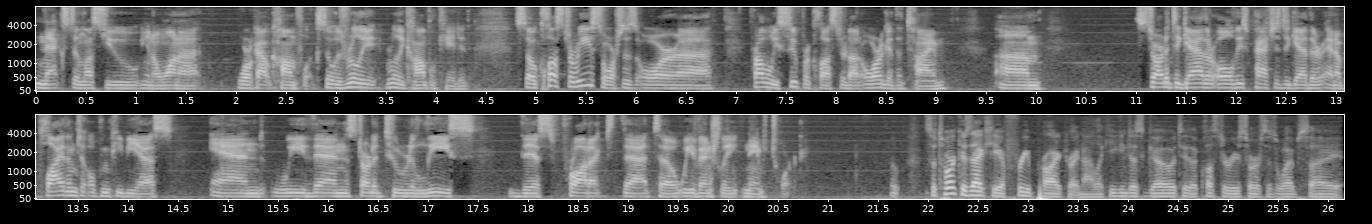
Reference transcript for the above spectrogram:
next unless you you know want to work out conflicts. So it was really really complicated. So Cluster Resources, or uh, probably SuperCluster.org at the time, um, started to gather all these patches together and apply them to OpenPBS, and we then started to release this product that uh, we eventually named Torque. Oh, so Torque is actually a free product right now. Like you can just go to the Cluster Resources website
